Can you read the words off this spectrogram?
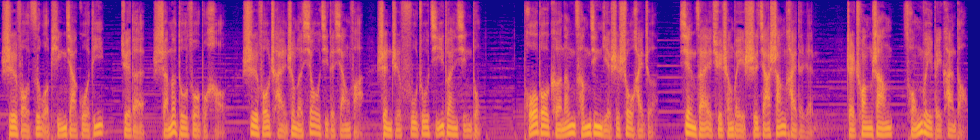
是否自我评价过低，觉得什么都做不好，是否产生了消极的想法，甚至付诸极端行动。婆婆可能曾经也是受害者，现在却成为施加伤害的人，这创伤从未被看到，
